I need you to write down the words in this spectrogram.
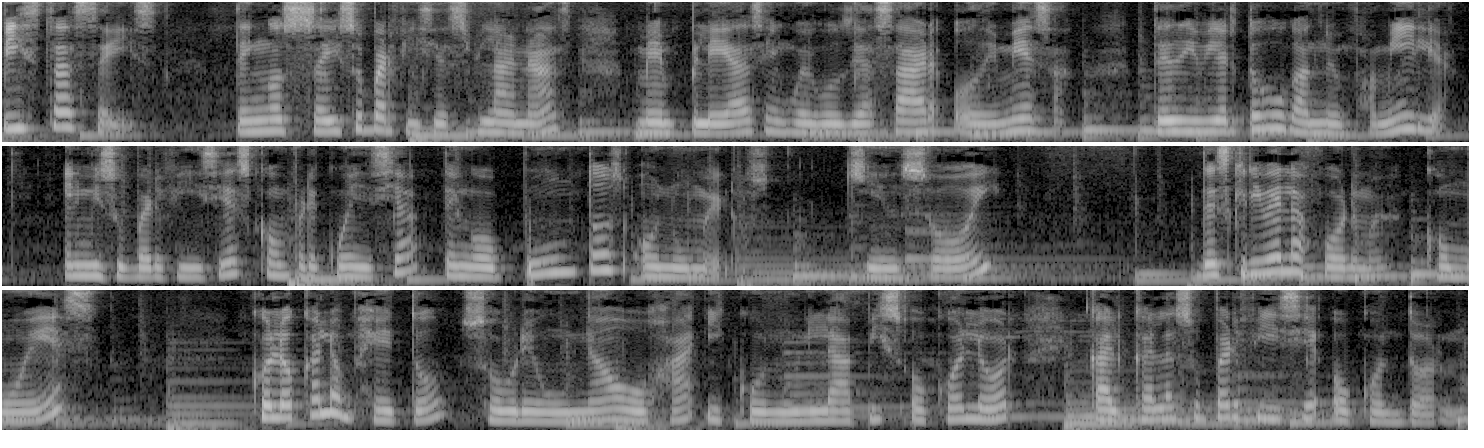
Pista 6. Tengo seis superficies planas, me empleas en juegos de azar o de mesa, te divierto jugando en familia. En mis superficies con frecuencia tengo puntos o números. ¿Quién soy? Describe la forma. ¿Cómo es? Coloca el objeto sobre una hoja y con un lápiz o color calca la superficie o contorno.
